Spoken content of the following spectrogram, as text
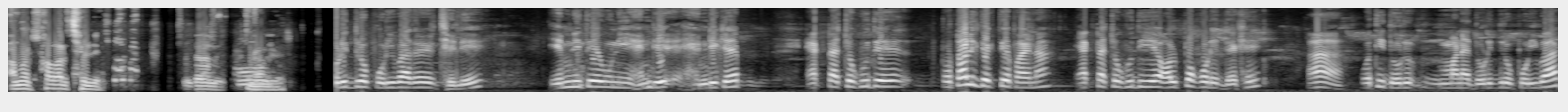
আমার শালার ছেলে। গ্রামে। দরিদ্র পরিবারের ছেলে এমনিতে উনি হ্যান্ডি হ্যান্ডিক্যাপ একটা চোখুতে টোটালি দেখতে পায় না একটা চোখু দিয়ে অল্প করে দেখে হ্যাঁ অতি দরি- মানে দরিদ্র পরিবার।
